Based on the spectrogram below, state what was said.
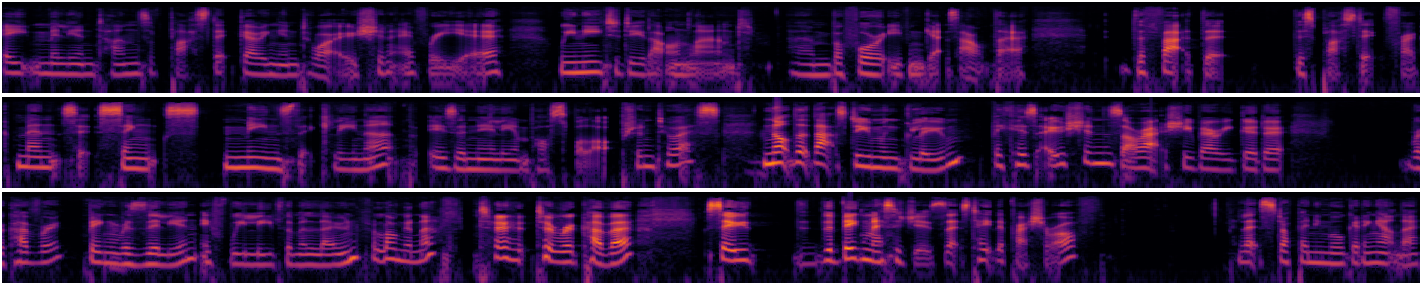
8 million tons of plastic going into our ocean every year, we need to do that on land um, before it even gets out there the fact that this plastic fragments, it sinks, means that cleanup is a nearly impossible option to us. Not that that's doom and gloom, because oceans are actually very good at recovering, being resilient if we leave them alone for long enough to, to recover. So the big message is let's take the pressure off. Let's stop any more getting out there.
